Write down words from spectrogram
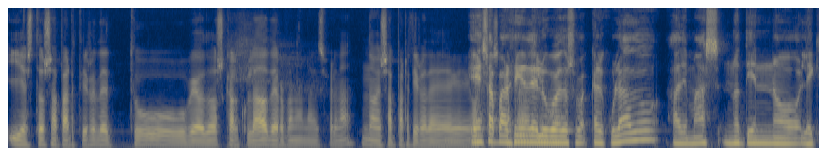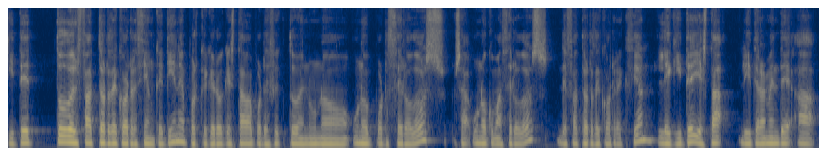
Y esto es a partir de tu VO2 calculado de Runalyze, ¿verdad? No es a partir de... Es a partir del ni nada. V2 calculado. Además, no, tiene, no le quité todo el factor de corrección que tiene, porque creo que estaba por defecto en 1, 1 por 0,2, o sea, 1,02 de factor de corrección. Le quité y está literalmente a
